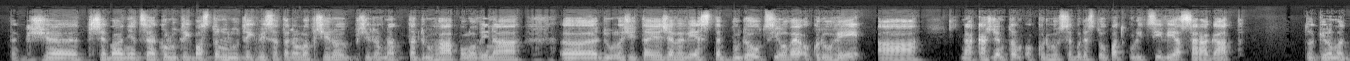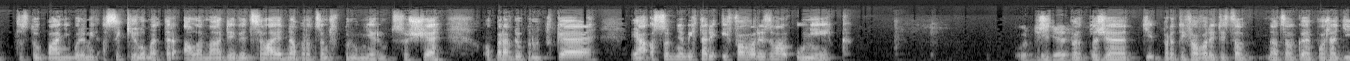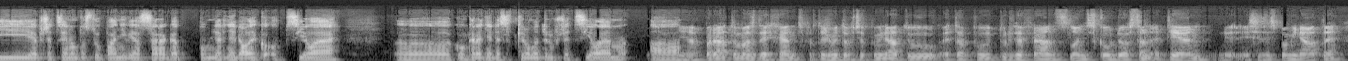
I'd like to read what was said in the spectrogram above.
takže třeba něco jako Lutych Bastoň Lutych by se to dalo přirovnat ta druhá polovina. Uh, důležité je, že ve Věste budou cílové okruhy a na každém tom okruhu se bude stoupat ulicí Via Saragat. To, kilometr, to stoupání bude mít asi kilometr, ale má 9,1% v průměru, což je opravdu prudké. Já osobně bych tady i favorizoval unik, Určitě. Protože ti, pro ty favority cel, na celkové pořadí je přece jenom to stoupání Via Saragat poměrně daleko od cíle, uh, konkrétně 10 km před cílem. A... Mě napadá Thomas de Gent, protože mi to připomíná tu etapu Tour de France loňskou do San Etienne, jestli si vzpomínáte,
